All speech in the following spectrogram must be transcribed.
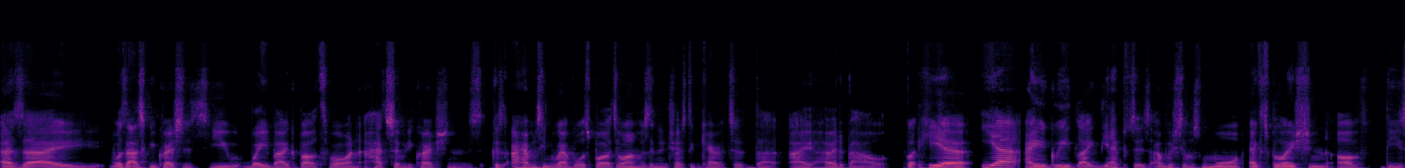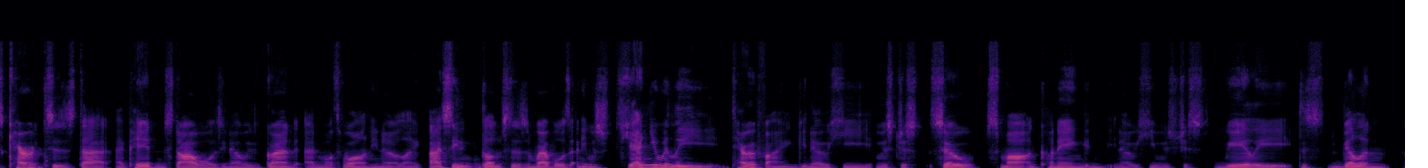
As I was asking questions to you way back about Thrawn, I had so many questions because I haven't seen Rebels, but Thrawn was an interesting character that I heard about. But here, yeah, I agree. Like the episodes, I wish there was more exploration of these characters that appeared in Star Wars. You know, with Grand Admiral Thrawn. You know, like I've seen glimpses in Rebels, and he was genuinely terrifying. You know, he was just so smart and cunning, and you know, he was just really this villain.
